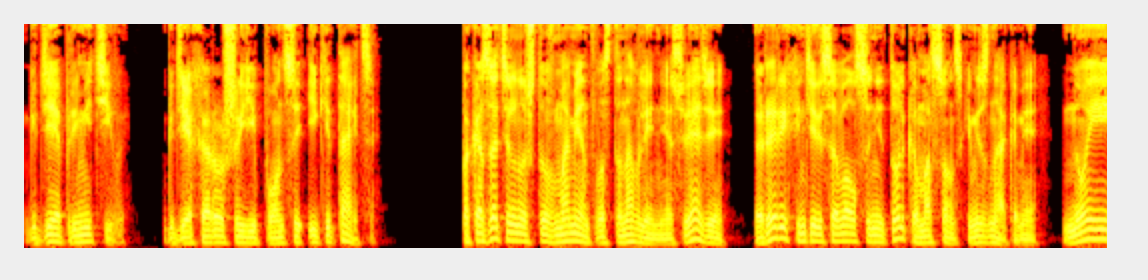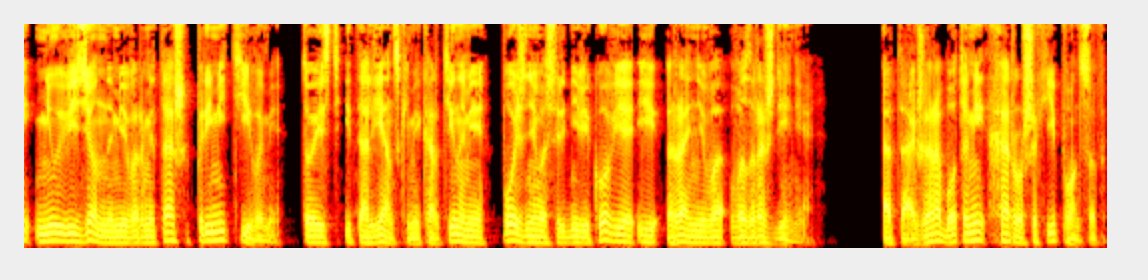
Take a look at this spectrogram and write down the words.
Где примитивы? Где хорошие японцы и китайцы? Показательно, что в момент восстановления связи Рерих интересовался не только масонскими знаками, но и неувезенными в Эрмитаж примитивами, то есть итальянскими картинами позднего Средневековья и раннего Возрождения, а также работами хороших японцев.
